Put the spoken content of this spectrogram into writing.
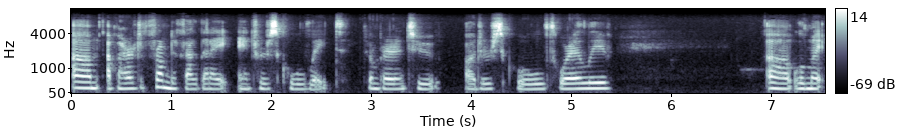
Um, apart from the fact that I entered school late compared to other schools where I live. Uh, well, my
